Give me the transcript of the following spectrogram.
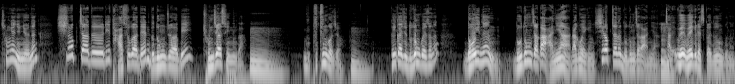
청년 유니온은 실업자들이 다수가 된 노동조합이 존재할 수 있는가? 음. 붙은 거죠. 음. 그러니까 이제 노동부에서는 너희는 노동자가 아니야라고 얘기해요. 실업자는 노동자가 아니야. 음. 자, 왜 왜 그랬을까요? 노동부는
